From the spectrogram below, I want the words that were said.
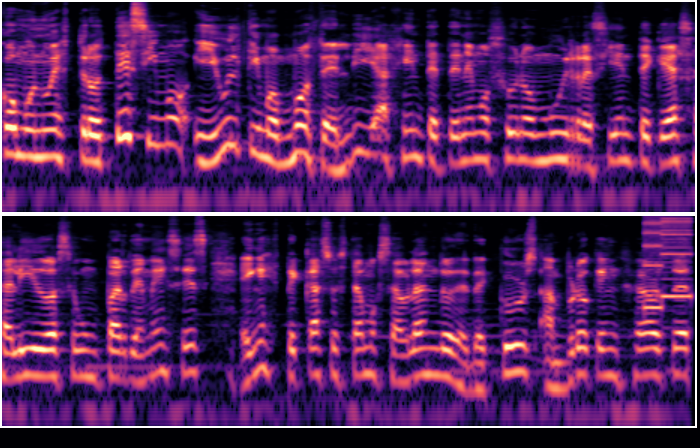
Como nuestro décimo y último mod del día, gente, tenemos uno muy reciente que ha salido hace un par de meses. En este caso estamos hablando de The Curse and Broken Hearted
